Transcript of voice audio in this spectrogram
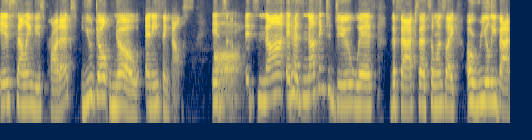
is selling these products, you don't know anything else. It's uh. it's not. It has nothing to do with the fact that someone's like a really bad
